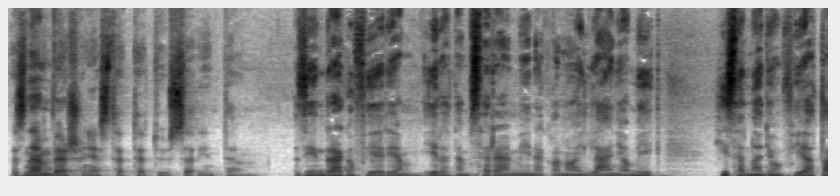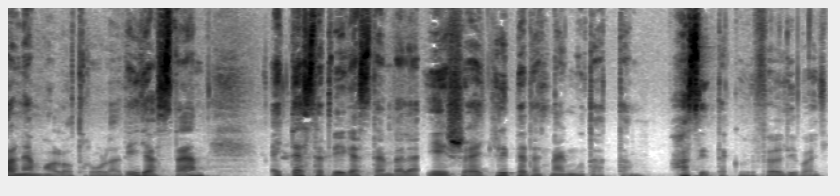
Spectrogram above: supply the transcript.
ez nem versenyeztethető szerintem. Az én drága férjem, életem szerelmének a nagylánya még hiszen nagyon fiatal, nem hallott rólad. Így aztán egy tesztet végeztem vele, és egy klipedet megmutattam. Azt hitte külföldi vagy.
